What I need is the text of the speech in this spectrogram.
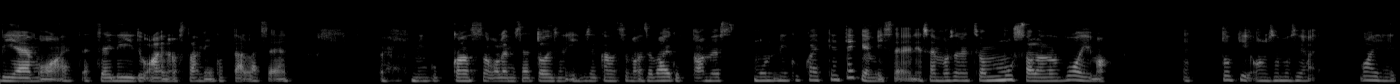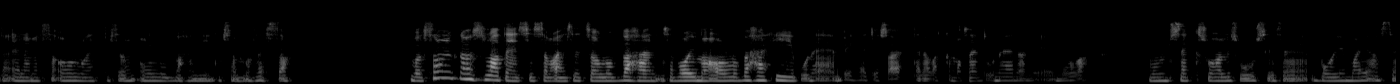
vie mua, että, että se ei liity ainoastaan niin kuin tällaiseen niin kuin kanssa olemisen toisen ihmisen kanssa, vaan se vaikuttaa myös mun niin kuin kaikkeen tekemiseen ja semmoisen, että se on mussa oleva voima. Et toki on semmoisia vaiheita elämässä ollut, että se on ollut vähän niin kuin semmoisessa, voisi sanoa tämmöisessä latenssissa vaiheessa, että se, on ollut vähän, se voima on ollut vähän hiipuneempi. Että jos ajattelee vaikka masentuneena, niin ei mulla mun seksuaalisuus ja se voima ja se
